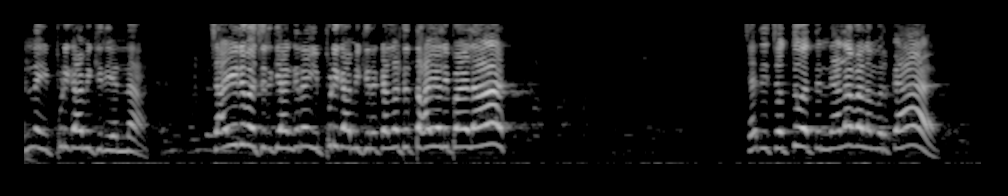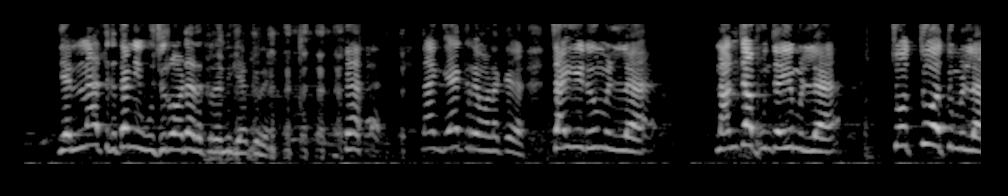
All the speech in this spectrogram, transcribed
என்ன இப்படி காமிக்கிற என்ன? சைடு வச்சிருக்கியாங்கிற இப்படி காமிக்கிற கல்லட்டு தாயாளி பயல. சரி சொத்து வத்து நிலவளம் இருக்கா? என்னத்துக்கு தான் நீ உசுரோட இருக்கிறன்னு கேட்குறேன் நான் கேட்குறேன் உனக்கு. சைடும் இல்லை நஞ்சா புஞ்சையும் இல்லை சொத்து வத்தும் இல்லை.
